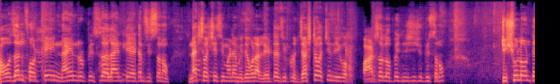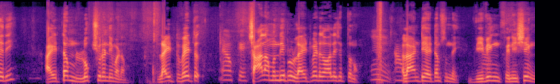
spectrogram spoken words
థౌసండ్ ఫార్టీ నైన్ రూపీస్లో అలాంటి ఐటమ్స్ ఇస్తున్నాం. నెక్స్ట్ వచ్చేసి మేడం ఇది కూడా లేటెస్ట్ ఇప్పుడు జస్ట్ వచ్చింది. ఇగో పార్సల్ ఓపెన్ చేసి చూపిస్తున్నాం. టిష్యూలో ఉంటుంది. ఐటమ్ లుక్ చూడండి మేడం. లైట్ వెయిట్ చాలా మంది ఇప్పుడు లైట్ వెయిట్ కావాలి చెప్తున్నాం. అలాంటి ఐటమ్స్ ఉన్నాయి. వీవింగ్ ఫినిషింగ్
